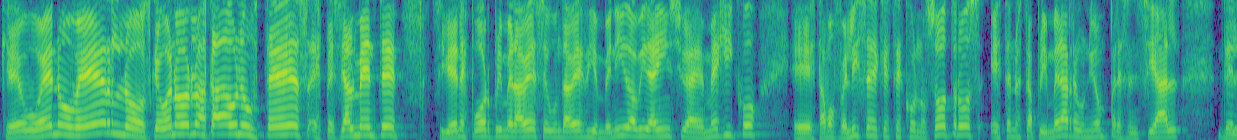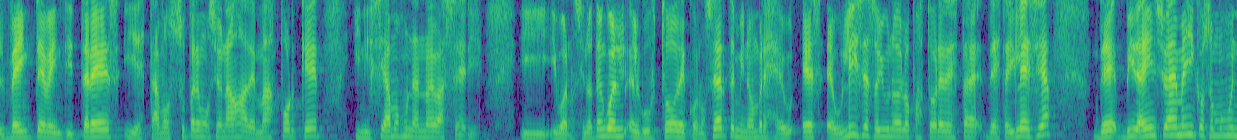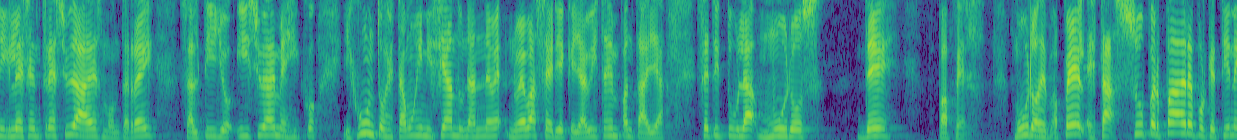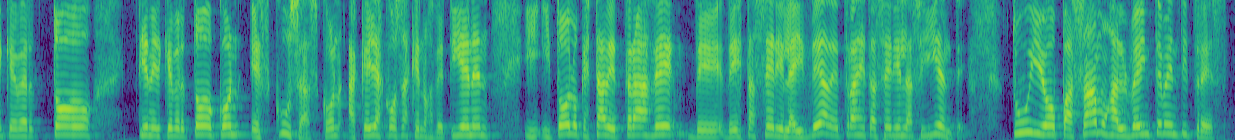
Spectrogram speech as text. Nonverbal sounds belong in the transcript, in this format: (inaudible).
Qué bueno verlos, qué bueno verlos a cada uno de ustedes, especialmente si vienes por primera vez, segunda vez, bienvenido a Vida In Ciudad de México. Eh, estamos felices de que estés con nosotros. Esta es nuestra primera reunión presencial del 2023 y estamos súper emocionados además porque iniciamos una nueva serie. Y, bueno, si no tengo el, gusto de conocerte, mi nombre es, Ulises, soy uno de los pastores de esta, de esta iglesia de Vida In Ciudad de México. Somos una iglesia en tres ciudades, Monterrey, Saltillo y Ciudad de México, y juntos estamos iniciando una nueva nueva serie que ya viste en pantalla se titula Muros de Papel. Muros de Papel está súper padre porque tiene que ver todo tiene que ver todo con excusas, con aquellas cosas que nos detienen y, todo lo que está detrás de, de, esta serie. La idea detrás de esta serie es la siguiente. Tú y yo pasamos al 2023,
